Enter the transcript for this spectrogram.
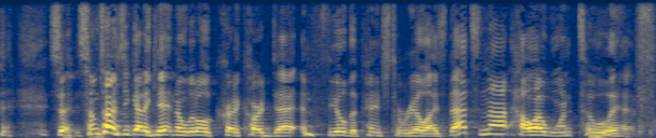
so, sometimes you got to get in a little credit card debt and feel the pinch to realize that's not how I want to live.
